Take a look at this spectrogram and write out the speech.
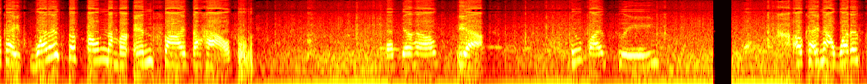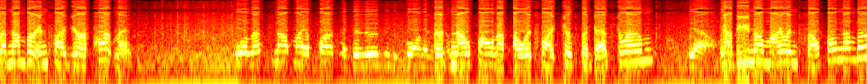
Okay, what is the phone number inside the house? At their house, Yeah. 253. Okay, now what is the number inside your apartment? Well, that's not my apartment. There isn't a phone There's no phone up. Oh, it's like just the guest room? Yeah. Now, do you know Myron's cell phone number?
